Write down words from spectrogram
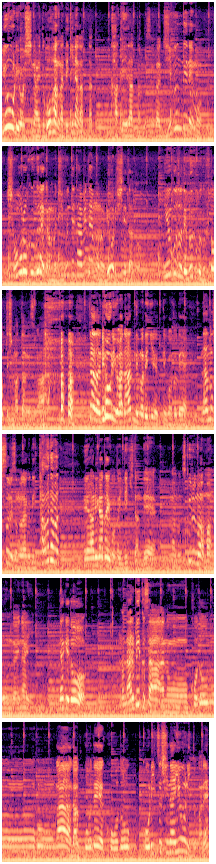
料理をしないとご飯ができなかった家庭だったんですよ。だから自分でねもう小6ぐらいからもう自分で食べたいものを料理してたと。いうことでブクブク太ってしまったんですが ただ料理は何でもできるっていうことで何のストレスもなくてたまたま、えーありがたいことにできたんであの作るのはまあ問題ない。だけど、まあなるべくさ、あのー子供が学校で行動孤立しないようにとかね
